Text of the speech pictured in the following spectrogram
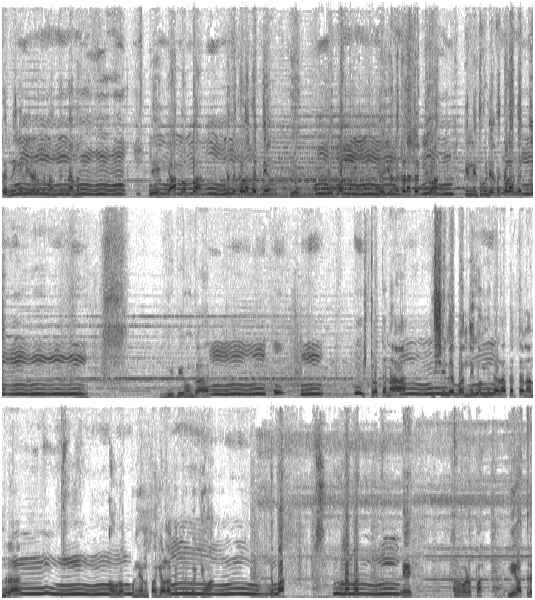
ಕಲ್ಲಿಗೆ ಎಡ್ದು ನಂತ ನಾನು ಏ ಯಾಕಪ್ಪ ಎದ ಅಳಕತ್ತಿ ಏ ಏಪ್ಪ ಏ ಎದಕ್ ಅಳಕತ್ತೀವ ಇಲ್ಲಿ ನಿಂತ್ಕೊಂಡು ಎದ ಅಳಕತ್ತಿ ಇವಿ ಹಂಗ ಇಷ್ಟೊತ್ತನ ಖುಷಿಲೇ ಬಂದಿ ಒಮ್ಮಿಲೆ ಅಳಕತ್ತಾನಂದ್ರ ಅವ್ರ ಅಪ್ಪ ನೆನಪಾಗಿ ಹೇಳಕತ್ತಿರ್ಬೇಕಿವ ಯಪ್ಪ ಅಲ್ಲಪ್ಪ. ಏ ಅಳ್ಬೇಡಪ್ಪ. ನೀ ಹತ್ರ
